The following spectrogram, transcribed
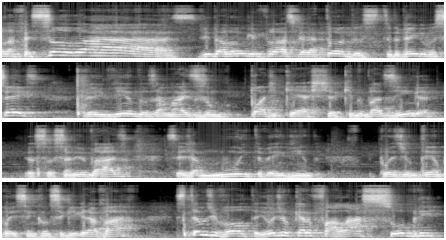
Olá pessoas! Vida longa e próspera a todos! Tudo bem com vocês? Bem-vindos a mais um podcast aqui no Bazinga. Eu sou Samir Base, seja muito bem-vindo. Depois de um tempo aí sem conseguir gravar, estamos de volta e hoje eu quero falar sobre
